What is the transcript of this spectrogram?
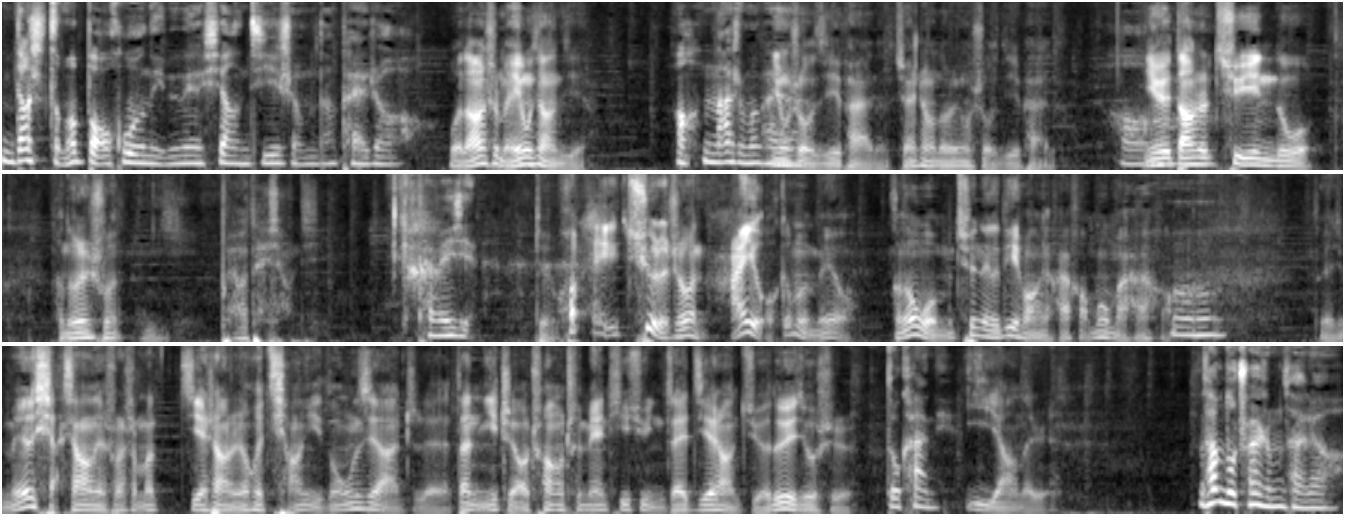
你当时怎么保护你的那个相机什么的拍照？我当时没用相机，哦，拿什么拍？用手机拍的，全程都是用手机拍的。哦，因为当时去印度，很多人说你不要带相机。太危险。对，后来去了之后哪有，根本没有。可能我们去那个地方也还好，孟买还好。嗯，对，就没有想象的说什么街上人会抢你东西啊之类的。但你只要穿个纯棉 T 恤，你在街上绝对就是都看你。异样的人，那他们都穿什么材料？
